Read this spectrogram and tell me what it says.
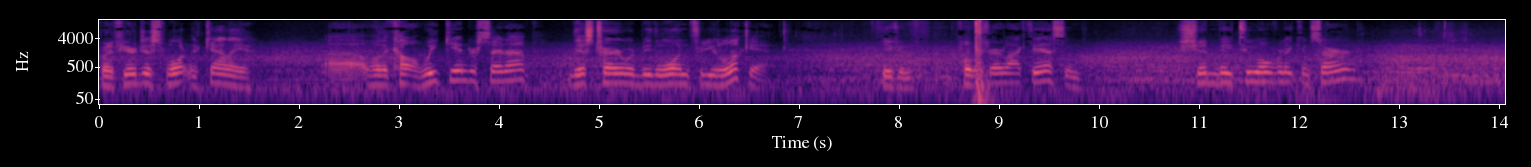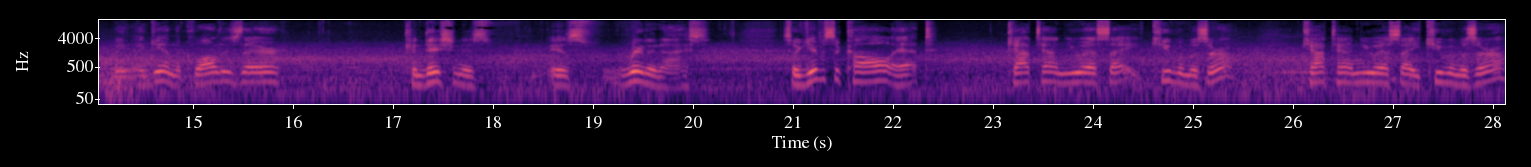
But if you're just wanting a kind of uh, what they call a weekender setup, this trailer would be the one for you to look at. You can pull a trailer like this and shouldn't be too overly concerned. I mean, again, the quality's there. Condition is is really nice. So give us a call at Cowtown USA, Cuba, Missouri. Cowtown USA, Cuba, Missouri.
